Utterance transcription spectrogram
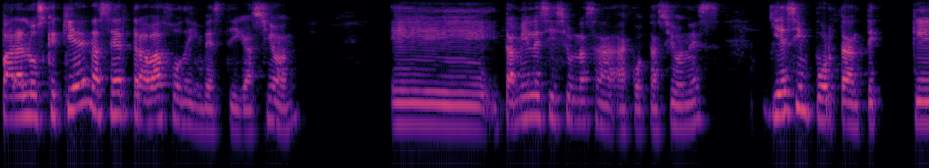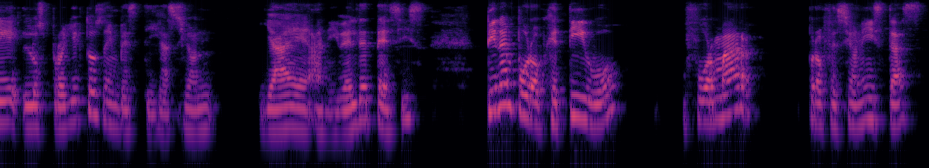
Para los que quieren hacer trabajo de investigación, eh, también les hice unas acotaciones y es importante que los proyectos de investigación ya eh, a nivel de tesis tienen por objetivo formar profesionistas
